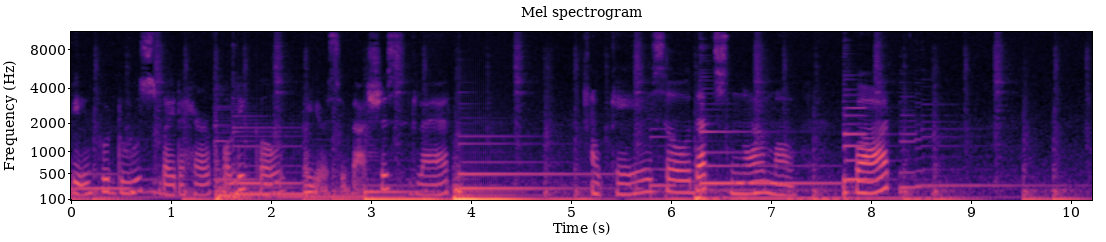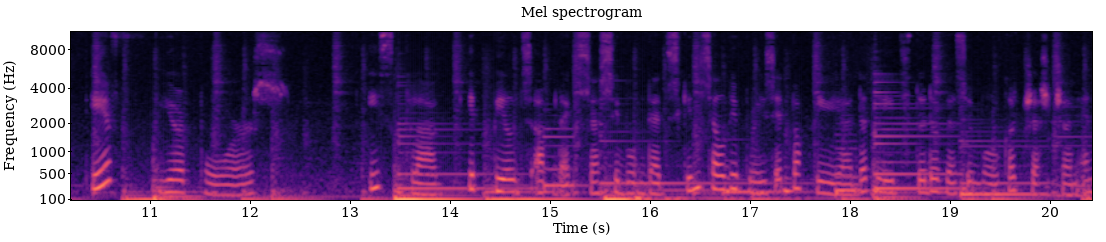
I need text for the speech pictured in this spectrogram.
being produced by the hair follicle or your sebaceous gland. Okay, so that's normal. But if your pores is clogged, it builds up the excess sebum dead skin cell debris and bacteria that leads to the visible congestion and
